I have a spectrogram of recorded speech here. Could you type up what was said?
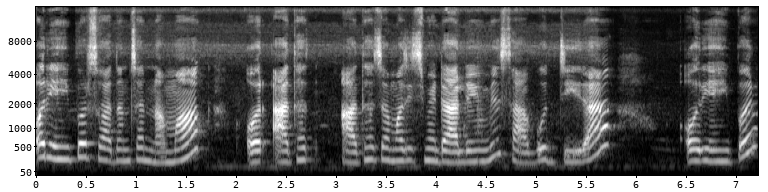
और यहीं पर स्वाद अनुसार नमक और आधा आधा चम्मच इसमें डाल रही हूँ मैं साबुत जीरा। और यहीं पर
